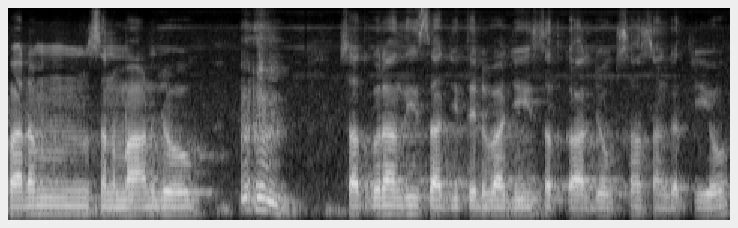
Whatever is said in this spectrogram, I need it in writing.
ਪਰਮ ਸਨਮਾਨਯੋਗ ਸਤਿਗੁਰਾਂ ਦੀ ਸਾਜੀ ਤੇ ਨਵਾਜੀ ਸਤਿਕਾਰਯੋਗ ਸਾਧ ਸੰਗਤ ਜੀਓ।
